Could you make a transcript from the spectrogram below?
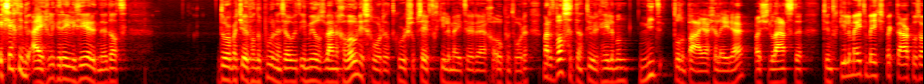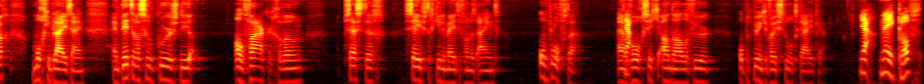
Ik zeg dit nu eigenlijk realiserende dat door Mathieu van der Poel en zo het inmiddels bijna gewoon is geworden dat koers op 70 kilometer uh, geopend worden. Maar dat was het natuurlijk helemaal niet tot een paar jaar geleden. Hè? Als je de laatste 20 kilometer een beetje spektakel zag, mocht je blij zijn. En dit was een koers die al vaker gewoon op 60, 70 kilometer van het eind ontplofte. En ja. vervolgens zit je anderhalf uur op het puntje van je stoel te kijken. Ja, nee, klopt.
